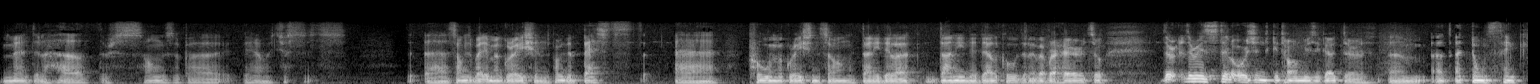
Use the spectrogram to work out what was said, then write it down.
mental health. There's songs about you know it's just it's uh, songs about immigration. It's probably the best uh, pro-immigration song, Danny, Del- Danny Nedelko, that I've ever heard. So there, there is still urgent guitar music out there. Um, I, I don't think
